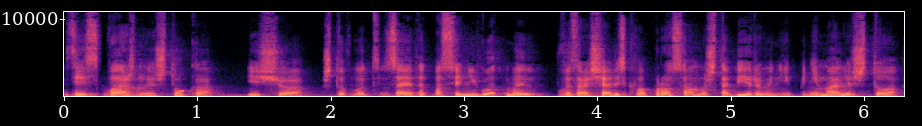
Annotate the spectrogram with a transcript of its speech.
Здесь важная штука еще, что вот за этот последний год мы возвращались к вопросу о масштабировании, понимали, что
